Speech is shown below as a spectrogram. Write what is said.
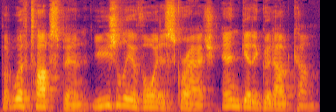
But with topspin, you usually avoid a scratch and get a good outcome.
